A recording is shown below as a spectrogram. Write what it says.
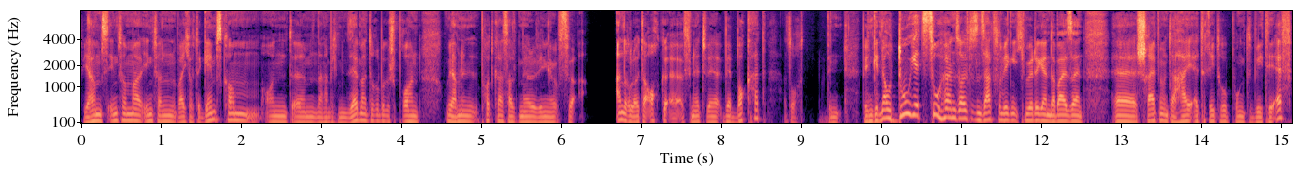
Wir haben es irgendwann mal, irgendwann war ich auf der Gamescom und ähm, dann habe ich mit selber darüber gesprochen und wir haben den Podcast halt mehr oder weniger für andere Leute auch geöffnet. Wer, wer Bock hat, also auch wenn, wenn genau du jetzt zuhören solltest und sagst von wegen, ich würde gerne dabei sein, äh, schreib mir unter hi.retro.wtf,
